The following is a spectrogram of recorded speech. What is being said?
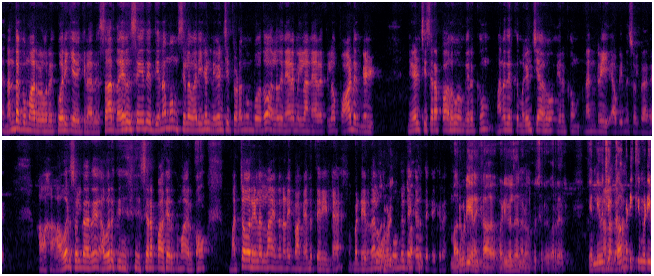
நந்தகுமார் ஒரு கோரிக்கை வைக்கிறாரு. சார் தயவு செய்து தினமும் சில வரிகள் நிகழ்ச்சி தொடங்கும் போதோ அல்லது நேரமில்லா நேரத்திலோ பாடுங்கள். நிகழ்ச்சி சிறப்பாகவும் இருக்கும் மனதிற்கு மகிழ்ச்சியாகவும் இருக்கும். நன்றி அப்படின்னு சொல்றாரு. அவர் சொல்றாரு அவருக்கு சிறப்பாக இருக்குமா இருக்கும். மற்றவர்கள் எல்லாம் என்ன நினைப்பாங்கன்னு தெரியல. பட் இருந்தாலும் உங்கள்ட்ட கருத்து கேட்கிறேன் மறுபடியும் எனக்கு வடிவேல் தான் வச்சுட்டு வர்றாரு. என்னை வச்சு? காமெடி கிமெடி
